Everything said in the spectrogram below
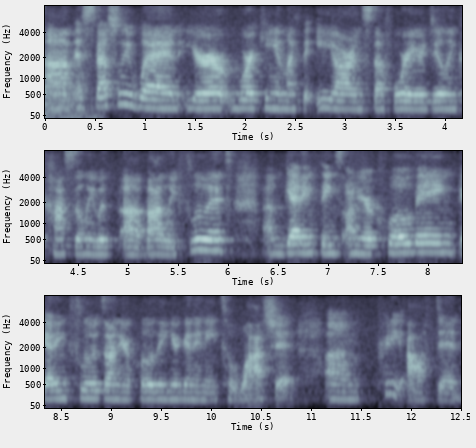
um, especially when you're working in like the ER and stuff where you're dealing constantly with uh, bodily fluids, um, getting things on your clothing, getting fluids on your clothing, you're going to need to wash it. Um, pretty often.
